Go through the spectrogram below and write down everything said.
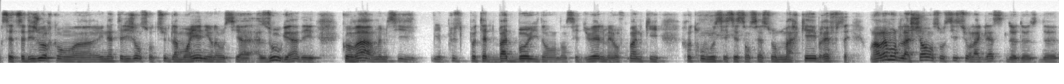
c'est, des joueurs qui ont euh, une intelligence au-dessus de la moyenne. Il y en a aussi à, Zoug, hein, des Kovar, même s'il est plus peut-être bad boy dans, dans ses duels, mais Hoffman qui retrouve aussi ses sensations de marquer. Bref, on a vraiment de la chance aussi sur la glace de, de, de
